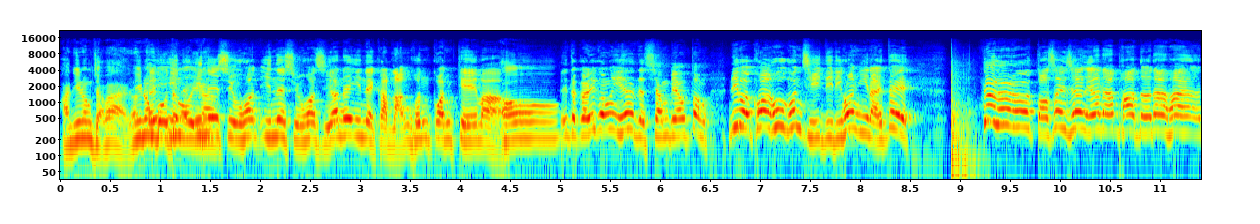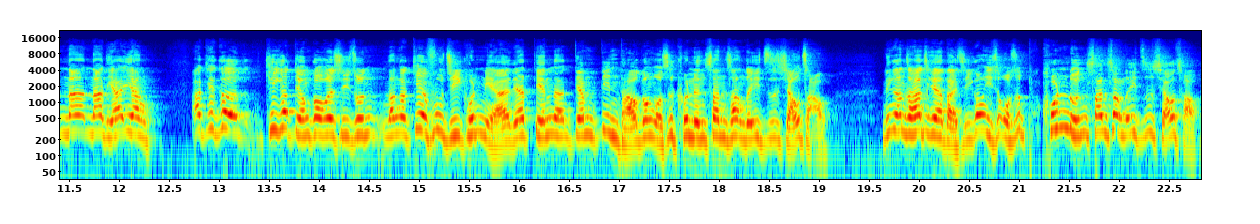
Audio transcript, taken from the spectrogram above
啊，你拢食歹，你拢无当我因。因的想法，因的想法是安尼，因会甲人分关家嘛。哦。伊就甲你讲，伊迄个商标党，你无看富阮市伫立法院内底，大细声人家拿拍刀拿拍拿拿伫遐样，啊，结果去到中国的时阵，人家叫傅奇坤尔，人家点点点头讲我是昆仑山上的一只小草。你刚才这件代志，讲伊说我是昆仑山上的一只小草，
